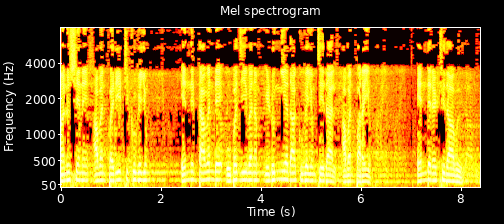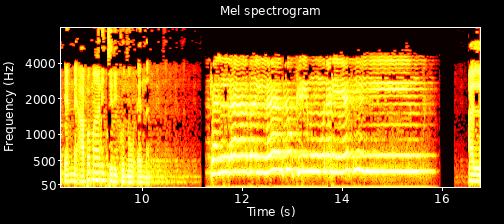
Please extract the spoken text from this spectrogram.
മനുഷ്യനെ അവൻ പരീക്ഷിക്കുകയും എന്നിട്ട് അവന്റെ ഉപജീവനം ഇടുങ്ങിയതാക്കുകയും ചെയ്താൽ അവൻ പറയും എന്റെ രക്ഷിതാവ് എന്നെ അപമാനിച്ചിരിക്കുന്നു എന്ന് كلا بل لا تكرمون اليتيم അല്ല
